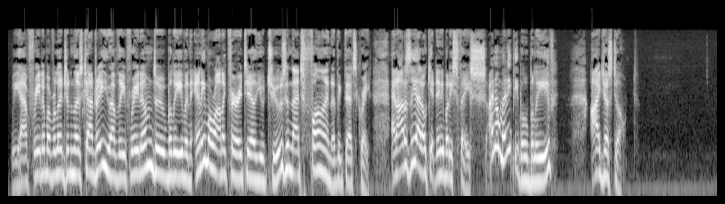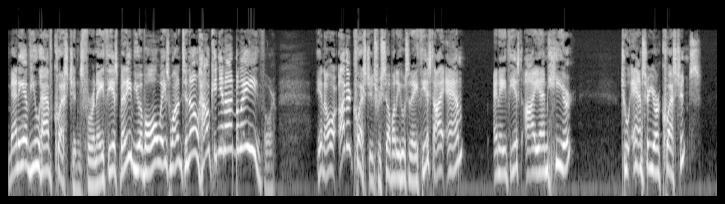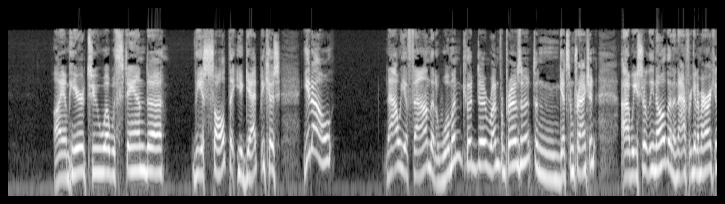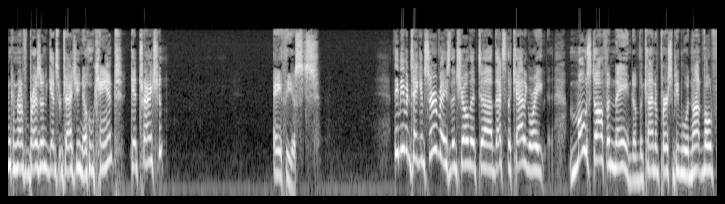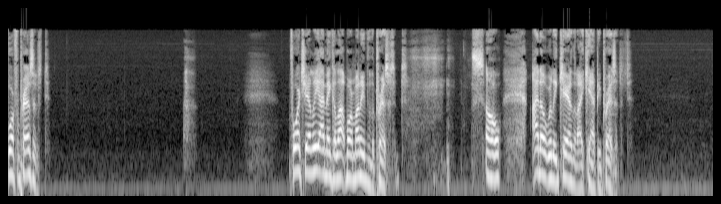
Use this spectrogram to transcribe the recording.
We have freedom of religion in this country. You have the freedom to believe in any moronic fairy tale you choose, and that's fine. I think that's great. And honestly, I don't get in anybody's face. I know many people who believe. I just don't. Many of you have questions for an atheist. Many of you have always wanted to know, how can you not believe? Or, you know, or other questions for somebody who's an atheist. I am an atheist. I am here to answer your questions. I am here to uh, withstand uh, the assault that you get because, you know, now we have found that a woman could uh, run for president and get some traction. Uh, we certainly know that an African-American can run for president and get some traction. You know who can't get traction? Atheists. They've even taken surveys that show that uh, that's the category most often named of the kind of person people would not vote for for president. Fortunately, I make a lot more money than the president. so I don't really care that I can't be president.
